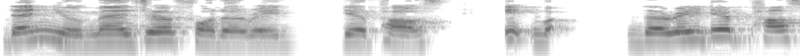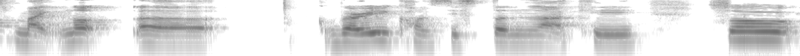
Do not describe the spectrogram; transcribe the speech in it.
then you measure for the radial pulse. It the radial pulse might not uh very consistent lah okay? So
